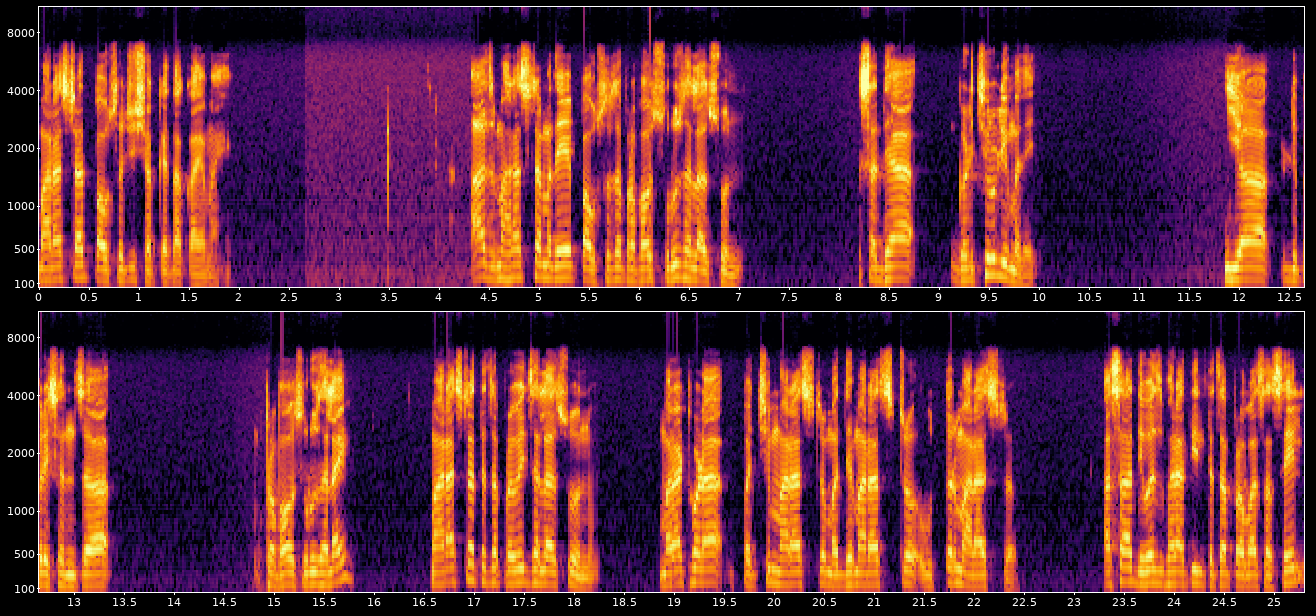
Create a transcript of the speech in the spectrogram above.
महाराष्ट्रात पावसाची शक्यता कायम आहे. आज महाराष्ट्रामध्ये पावसाचा प्रभाव सुरू झाला असून सध्या गडचिरोलीमध्ये या डिप्रेशनचा प्रभाव सुरू झाला आहे महाराष्ट्रात त्याचा प्रवेश झाला असून मराठवाडा पश्चिम महाराष्ट्र मध्य महाराष्ट्र उत्तर महाराष्ट्र असा दिवसभरातील त्याचा प्रवास असेल.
